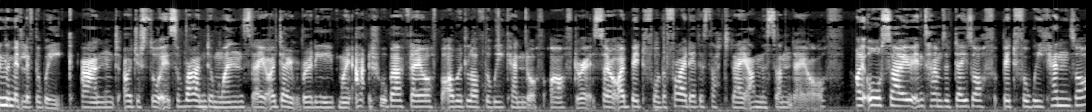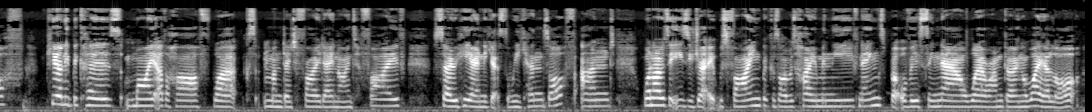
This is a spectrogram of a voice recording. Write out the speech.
in the middle of the week and I just thought it's a random Wednesday. I don't really need my actual birthday off but I would love the weekend off after it. So I bid for the Friday the Saturday and the Sunday off I also in terms of days off bid for weekends off purely because my other half works Monday to Friday 9 to 5 so he only gets the weekends off. And when I was at EasyJet it was fine because I was home in the evenings but obviously now where I'm going away a lot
